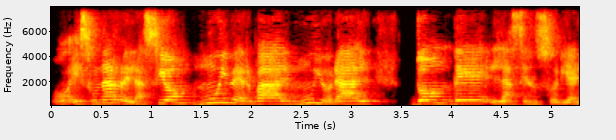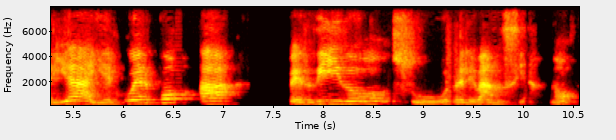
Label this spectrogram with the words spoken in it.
¿no? Es una relación muy verbal, muy oral, donde la sensorialidad y el cuerpo ha perdido su relevancia, ¿no?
